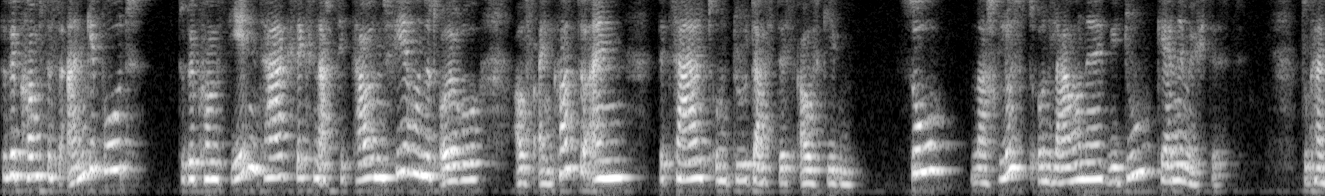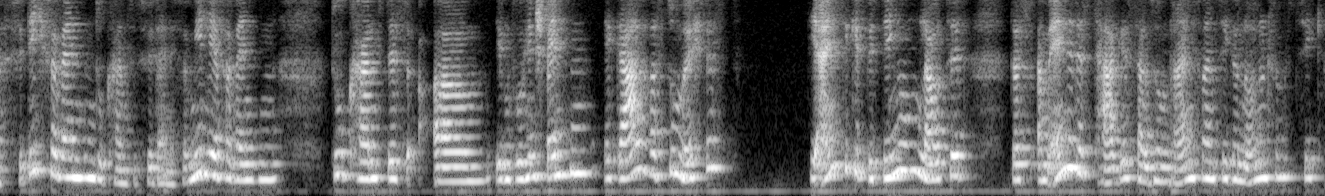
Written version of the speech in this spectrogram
du bekommst das Angebot, du bekommst jeden Tag 86.400 Euro auf ein Konto einbezahlt und du darfst es ausgeben. So nach Lust und Laune, wie du gerne möchtest. Du kannst es für dich verwenden, du kannst es für deine Familie verwenden, du kannst es ähm, irgendwohin spenden, egal was du möchtest. Die einzige Bedingung lautet, dass am Ende des Tages, also um 23.59 Uhr,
